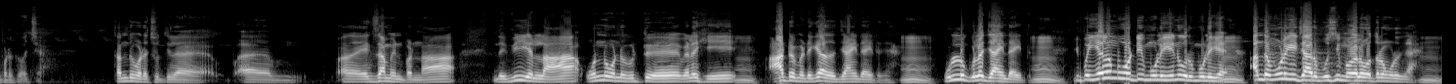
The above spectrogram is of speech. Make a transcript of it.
படுக்க வச்சேன் தண்டு வடை சுற்றியில் எக்ஸாமின் பண்ணால் இந்த வி எல்லாம் ஒன்று ஒன்று விட்டு விலகி. ஆட்டோமேட்டிக்காக அது ஜாயிண்ட் ஆகிட்டுங்க. உள்ளுக்குள்ளே ஜாயிண்ட் ஆகிட்டு. இப்போ எலும்பு ஓட்டி மூலிகைன்னு ஒரு மூலிகை. அந்த மூலிகை சாறு பூசி முதல்ல ஒருத்தரம் கொடுங்க ம்.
